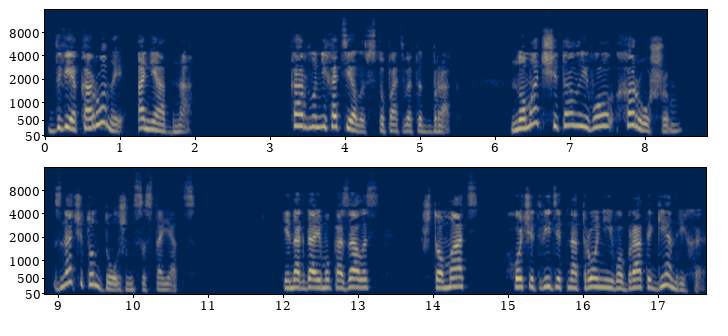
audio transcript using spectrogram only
две короны, а не одна. Карлу не хотелось вступать в этот брак, но мать считала его хорошим, значит, он должен состояться. Иногда ему казалось, что мать хочет видеть на троне его брата Генриха.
